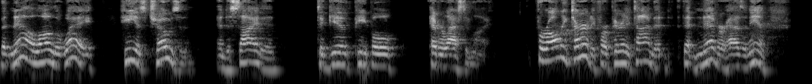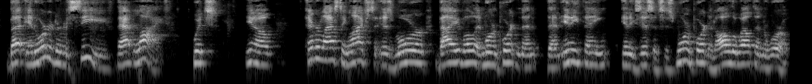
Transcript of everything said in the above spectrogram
But now along the way, He has chosen and decided to give people everlasting life for all eternity, for a period of time that that never has an end. But in order to receive that life, which you know everlasting life is more valuable and more important than, than anything in existence. It's more important than all the wealth in the world.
